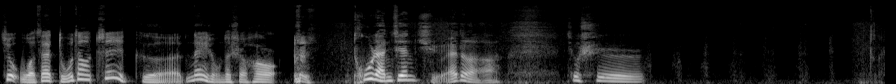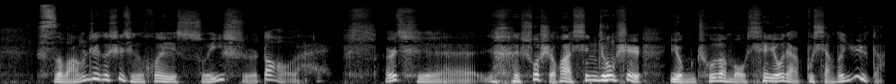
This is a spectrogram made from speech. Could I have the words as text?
就我在读到这个内容的时候，突然间觉得啊，就是。死亡这个事情会随时到来，而且 说实话，心中是涌出了某些有点不祥的预感。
